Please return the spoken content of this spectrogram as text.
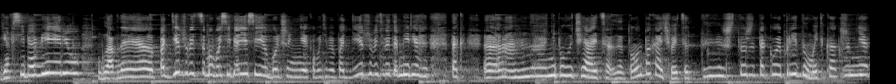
я в себя верю. Главное, поддерживать самого себя, если больше некого тебя поддерживать в этом мире. Так, э, не получается, зато он покачивается. Ты что же такое придумать? Как же мне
